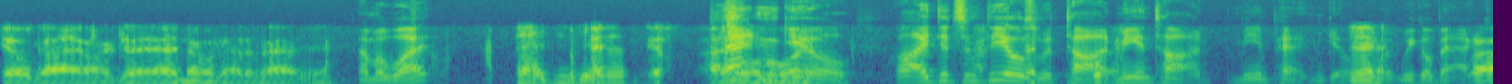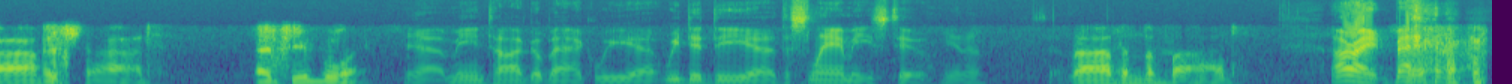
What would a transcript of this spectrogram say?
Gill guy, RJ. I know that about you. I'm a what? Patton, yeah. Pat Gill guy all the way. Well, I did some deals with Todd. Me and Todd. Me and Pettengill. Yeah. We, we go back. Rob That's- Shad. That's your boy. Yeah, me and Todd go back. We uh, we did the uh, the Slammies too. You know. Rob and the Bod. All right, back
